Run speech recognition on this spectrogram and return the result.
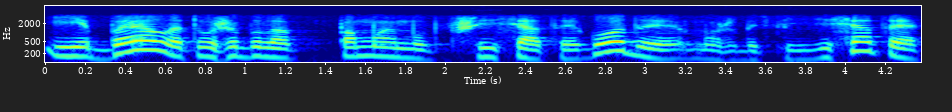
И Белл, это уже было, по-моему, в 60-е годы, может быть, в 50-е,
